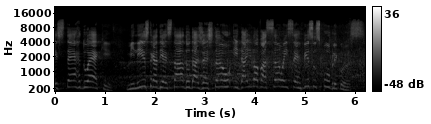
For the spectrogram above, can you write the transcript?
Esther Dueck, ministra de Estado da Gestão e da Inovação em Serviços Públicos.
